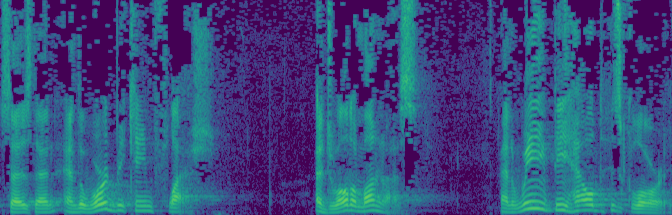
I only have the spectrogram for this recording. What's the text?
says then, and the word became flesh and dwelt among us, and we beheld his glory,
